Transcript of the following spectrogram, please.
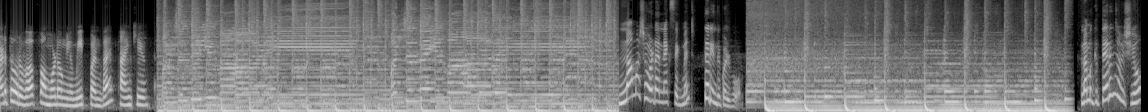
அடுத்த ஒரு ஒர்க் ஃபார்மோட உங்களை மீட் பண்றேன். தேங்க்யூ நம்ம ஷோட நெக்ஸ்ட் செக்மெண்ட் தெரிந்து கொள்வோம் நமக்கு தெரிஞ்ச விஷயம்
